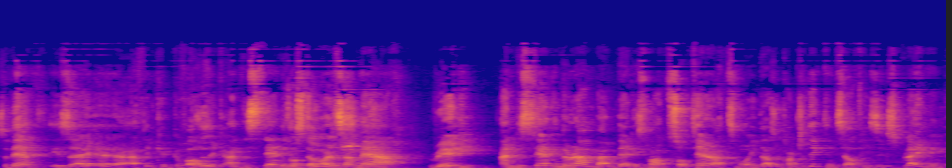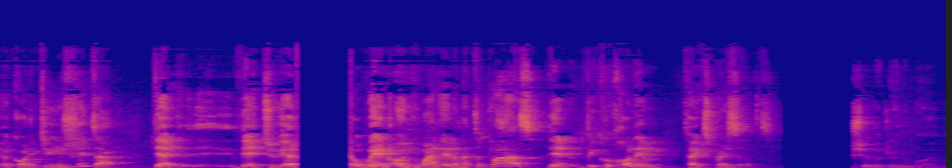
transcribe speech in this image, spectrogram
So that is a, a I think a Gavaldic understanding of the Or still- Sameach, really understanding the Rambam that he's not Soter Atzmo, he doesn't contradict himself, he's explaining according to his Shita that uh, there are two elements. But when only one element applies, then Bikur Cholim takes precedence. shiva during the mind.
